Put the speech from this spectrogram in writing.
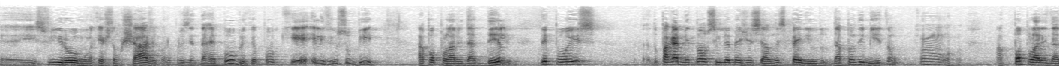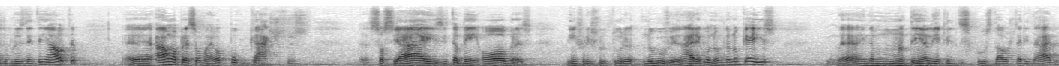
É, isso virou uma questão chave para o presidente da República, porque ele viu subir a popularidade dele depois do pagamento do auxílio emergencial nesse período da pandemia. Então, com a popularidade do presidente em alta, é, há uma pressão maior por gastos é, sociais e também obras de infraestrutura no governo. A área econômica não quer isso né, ainda mantém ali aquele discurso da austeridade,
